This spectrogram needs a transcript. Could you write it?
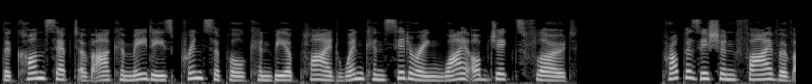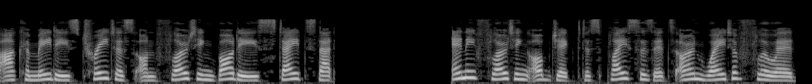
the concept of Archimedes' principle can be applied when considering why objects float. Proposition 5 of Archimedes' treatise on floating bodies states that any floating object displaces its own weight of fluid.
